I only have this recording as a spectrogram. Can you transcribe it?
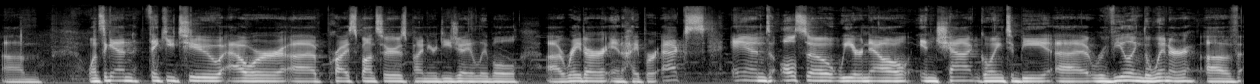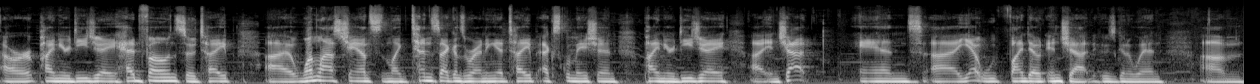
Um, once again, thank you to our uh, prize sponsors, Pioneer DJ, Label uh, Radar, and HyperX. And also, we are now in chat going to be uh, revealing the winner of our Pioneer DJ headphones. So type uh, one last chance in like 10 seconds, we're ending it. Type exclamation Pioneer DJ uh, in chat. And uh, yeah, we'll find out in chat who's going to win. Um,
